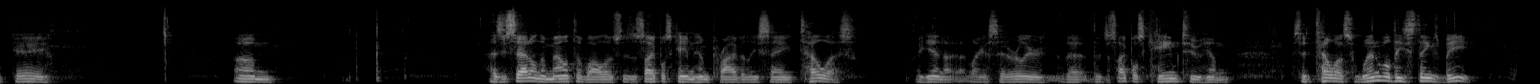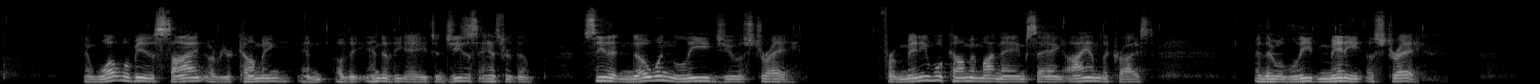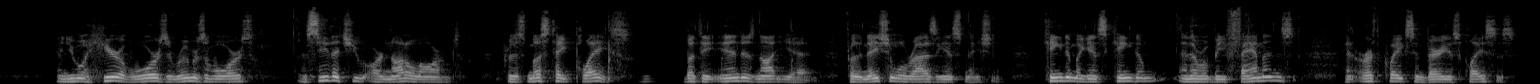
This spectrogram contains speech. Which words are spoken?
Okay. Um, as he sat on the Mount of Olives, his disciples came to him privately, saying, Tell us. Again, like I said earlier, the, the disciples came to him, said, Tell us, when will these things be? And what will be the sign of your coming and of the end of the age? And Jesus answered them, See that no one leads you astray. For many will come in my name, saying, I am the Christ, and they will lead many astray. And you will hear of wars and rumors of wars, and see that you are not alarmed, for this must take place. But the end is not yet, for the nation will rise against nation, kingdom against kingdom, and there will be famines and earthquakes in various places.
